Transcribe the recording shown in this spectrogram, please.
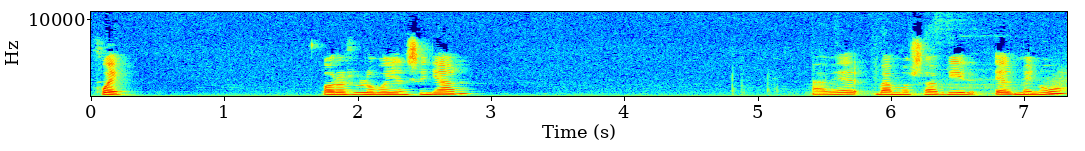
fue, ahora os lo voy a enseñar. A ver, vamos a abrir el menú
